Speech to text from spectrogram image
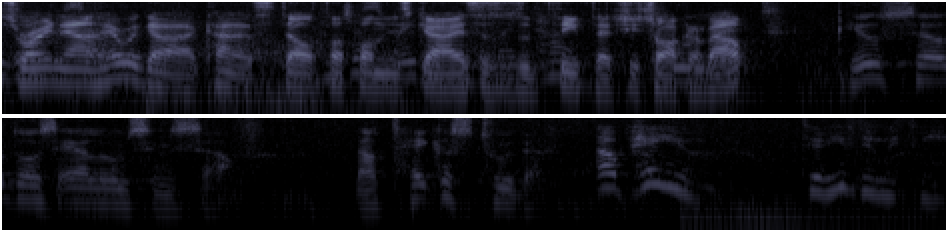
So right now here we gotta kind of stealth up on these guys. This is the thief that she's talking about. He'll sell those heirlooms himself. Now take us to them. I'll pay you to leave them with me.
